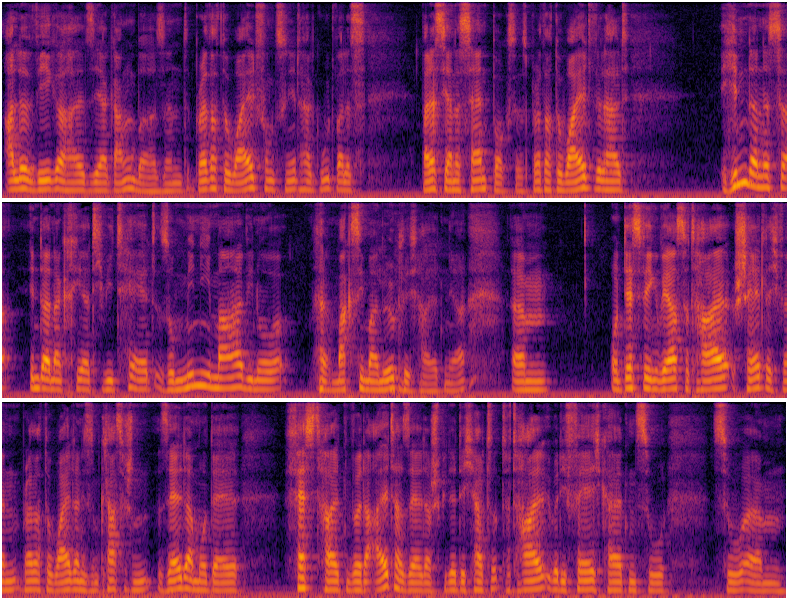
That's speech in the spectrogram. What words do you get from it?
alle Wege halt sehr gangbar sind. Breath of the Wild funktioniert halt gut, weil es, weil es ja eine Sandbox ist. Breath of the Wild will halt Hindernisse in deiner Kreativität so minimal wie nur maximal möglich halten, ja. Ähm, und deswegen wäre es total schädlich, wenn Breath of the Wild an diesem klassischen Zelda-Modell festhalten würde, alter Zelda-Spiele, dich halt total über die Fähigkeiten zu, zu ähm,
